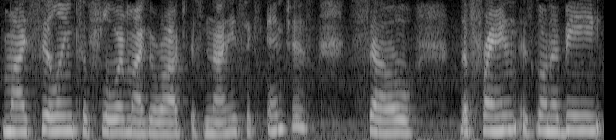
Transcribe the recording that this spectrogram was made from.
My ceiling to floor in my garage is 96 inches, so the frame is going to be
